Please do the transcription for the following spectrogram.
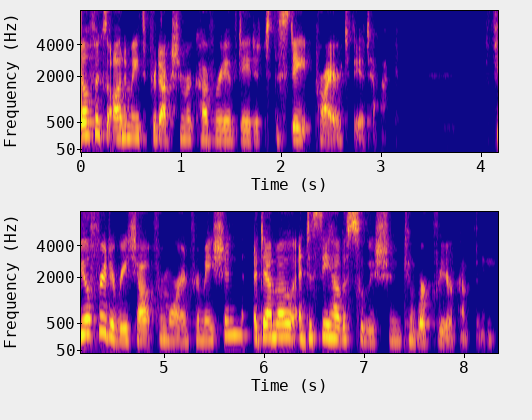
Delphix automates production recovery of data to the state prior to the attack. Feel free to reach out for more information, a demo, and to see how the solution can work for your company.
